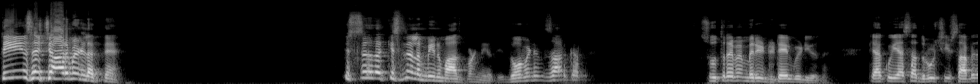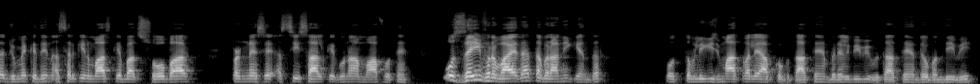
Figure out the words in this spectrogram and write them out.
تین سے چار منٹ لگتے ہیں۔ اس سے زیادہ کس نے لمبی نماز پڑھنی ہوتی؟ دو منٹ انتظار کر لیں سوترے میں میری ڈیٹیل ویڈیوز ہیں۔ کیا کوئی ایسا درود شریف ثابت ہے؟ جمعے کے دن اثر کی نماز کے بعد سو بار پڑھنے سے اسی سال کے گناہ معاف ہوتے ہیں۔ وہ ضعیف روایت ہے تبرانی کے اندر۔ وہ تبلیغی جماعت والے آپ کو بتاتے ہیں بریلوی بھی بتاتے ہیں، دیوبندی بھی۔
